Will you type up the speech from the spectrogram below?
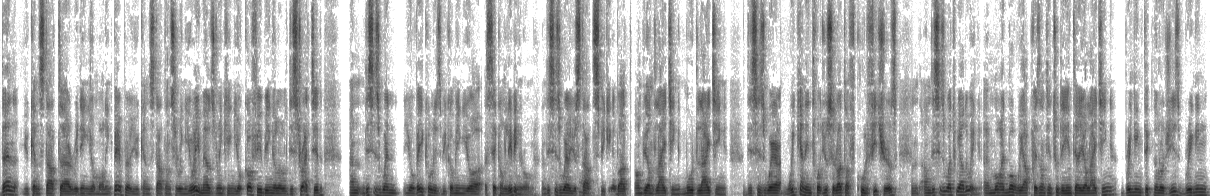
then you can start uh, reading your morning paper, you can start answering your emails, drinking your coffee, being a little distracted, and this is when your vehicle is becoming your uh, second living room. And this is where you start mm. speaking about ambient lighting, mood lighting. This is where we can introduce a lot of cool features. And, and this is what we are doing. And more and more we are present into the interior lighting, bringing technologies, bringing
